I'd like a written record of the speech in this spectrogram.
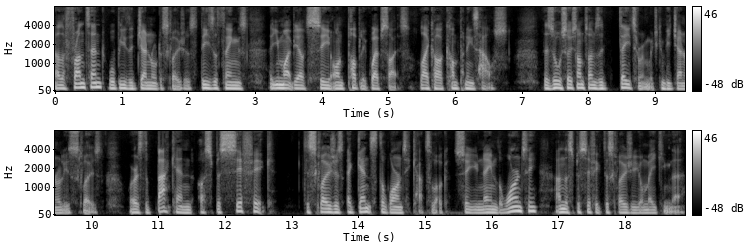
Now, the front end will be the general disclosures. These are things that you might be able to see on public websites, like our Companies House. There's also sometimes a data room which can be generally disclosed, whereas the back end are specific disclosures against the warranty catalog. So you name the warranty and the specific disclosure you're making there.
